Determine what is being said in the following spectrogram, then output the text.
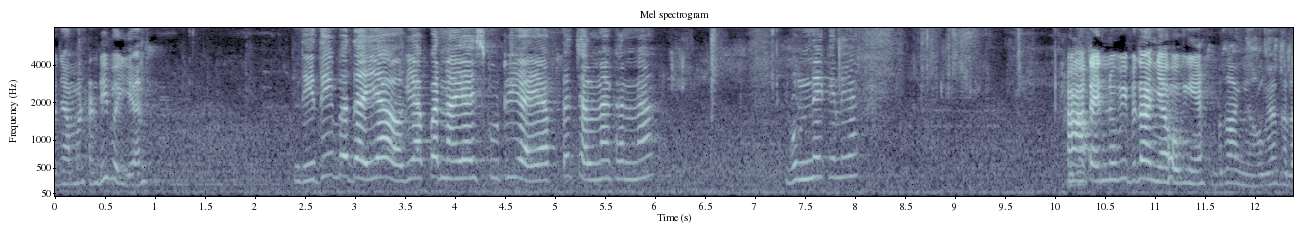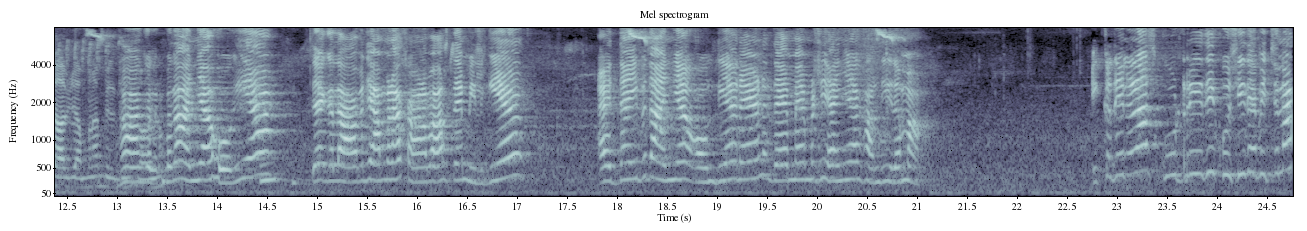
ਗੁਲਾਬ ਜਾਮਣ ਠੰਡੀ ਪਈ ਆ ਨਾ दीदी बधाइया हो गया आपका नया स्कूटी है अब तो चलना खन्ना घूमने के लिए ਹਾਂ ਤੈਨੂੰ ਵੀ ਵਧਾਈਆਂ ਹੋ ਗਈਆਂ ਵਧਾਈਆਂ ਹੋ ਗਈਆਂ ਗੁਲਾਬ ਜਾਮਣਾ ਮਿਲ ਹਾਂ ਗਈਆਂ ਗੁਲ- ਵਧਾਈਆਂ ਹੋ ਗਈਆਂ ਤੇ ਗੁਲਾਬ ਜਾਮਣਾ ਖਾਣ ਵਾਸਤੇ ਮਿਲ ਗਈਆਂ ਐਦਾਂ ਹੀ ਵਧਾਈਆਂ ਆਉਂਦੀਆਂ ਰਹਿਣ ਤੇ ਮੈਂ ਮਠਿਆਈਆਂ ਖਾਂਦੀ ਰਵਾਂ ਇੱਕ ਦਿਨ ਨਾ ਸਕੂਟਰੀ ਦੀ ਖੁਸ਼ੀ ਦੇ ਵਿੱਚ ਨਾ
